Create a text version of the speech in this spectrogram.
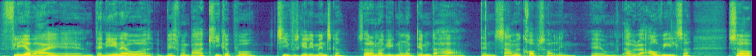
flere veje. Øh, den ene er jo, hvis man bare kigger på 10 forskellige mennesker, så er der nok ikke nogen af dem, der har den samme kropsholdning. Øh, der vil være afvielser, så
